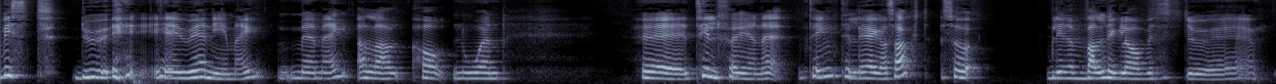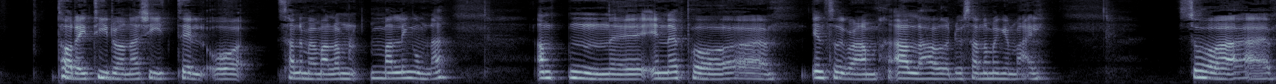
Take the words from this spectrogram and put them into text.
hvis du er uenig meg, med meg, eller har noen eh, tilføyende ting til det jeg har sagt, så blir jeg veldig glad hvis du eh, tar deg tid og energi til å sende meg melding om det. Enten eh, inne på eh, Instagram, eller du sender meg en mail. Så eh,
